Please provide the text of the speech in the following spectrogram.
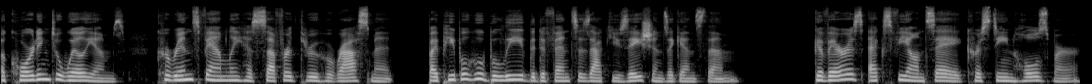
According to Williams, Corinne's family has suffered through harassment by people who believe the defense's accusations against them. Guevara's ex fiancee, Christine Holzmer,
